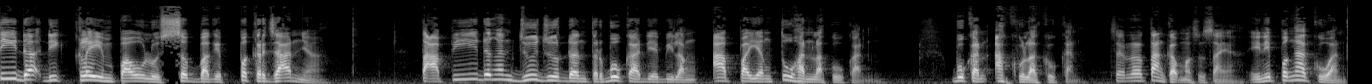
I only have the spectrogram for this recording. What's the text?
tidak diklaim Paulus sebagai pekerjaannya. Tapi dengan jujur dan terbuka dia bilang apa yang Tuhan lakukan. Bukan aku lakukan. Saya tangkap maksud saya. Ini pengakuan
